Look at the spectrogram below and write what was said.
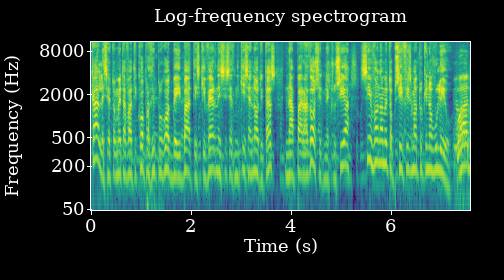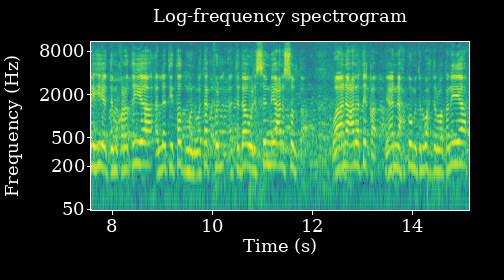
κάλεσε το μεταβατικό πρωθυπουργό Ντμπεϊμπά της κυβέρνησης Εθνικής Ενότητας να παραδώσει την εξουσία σύμφωνα με το ψήφισμα του Κοινοβουλίου. وانا على ثقه بان حكومه الوحده الوطنيه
